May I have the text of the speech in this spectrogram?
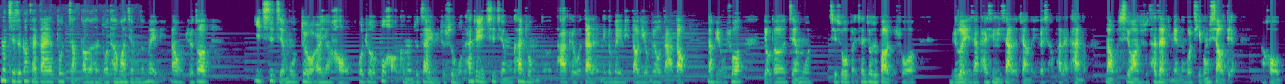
那其实刚才大家都讲到了很多谈话节目的魅力，那我觉得。一期节目对我而言好或者不好，可能就在于就是我看这一期节目看中的它给我带来那个魅力到底有没有达到。那比如说有的节目，其实我本身就是抱着说娱乐一下、开心一下的这样的一个想法来看的。那我希望就是它在里面能够提供笑点，然后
